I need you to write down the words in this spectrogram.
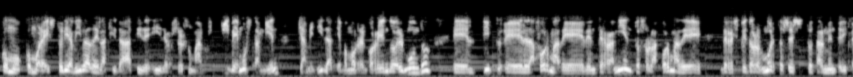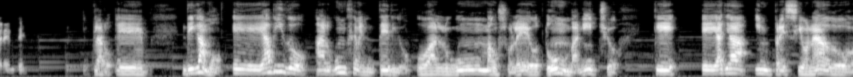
como, como la historia viva de la ciudad y de, y de los seres humanos. Y vemos también que a medida que vamos recorriendo el mundo, el tip, eh, la forma de, enterramientos o la forma de, respeto a los muertos es totalmente diferente. Claro, eh, digamos, ¿ha habido algún cementerio o algún mausoleo, tumba, nicho que haya impresionado,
